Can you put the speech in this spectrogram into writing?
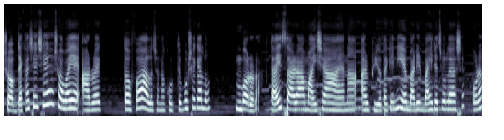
সব দেখা শেষে সবাই আরও এক দফা আলোচনা করতে বসে গেল। বড়রা, তাই সারা, মাইশা, আয়ানা আর প্রিয়তাকে নিয়ে বাড়ির বাইরে চলে আসে ওরা।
